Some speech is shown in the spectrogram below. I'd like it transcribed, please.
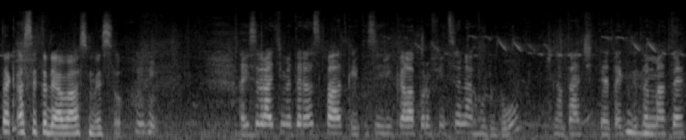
tak asi to dává smysl. A když se vrátíme teda zpátky, ty jsi říkala profíce na hudbu, když natáčíte, tak vy tam máte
